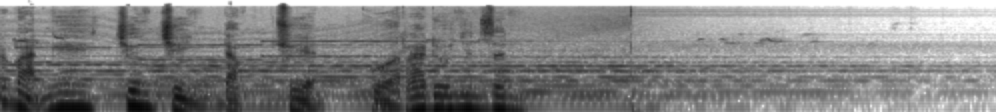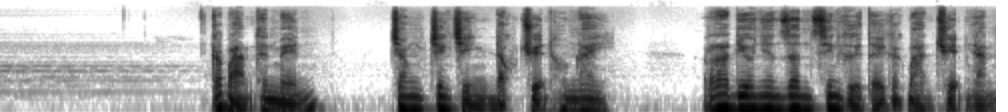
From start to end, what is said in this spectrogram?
các bạn nghe chương trình đọc truyện của Radio Nhân dân. Các bạn thân mến, trong chương trình đọc truyện hôm nay, Radio Nhân dân xin gửi tới các bạn truyện ngắn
